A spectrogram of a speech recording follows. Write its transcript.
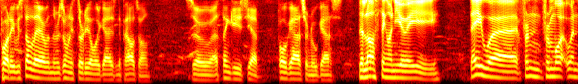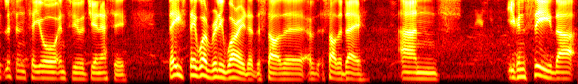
but he was still there when there was only thirty other guys in the peloton. So I think he's yeah full gas or no gas. The last thing on UAE, they were from from what when listening to your interview with Gianetti, they they were really worried at the start of the, of the start of the day, and you can see that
